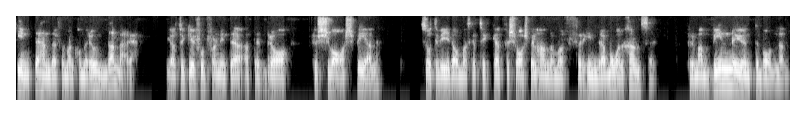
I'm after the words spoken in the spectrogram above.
inte händer för man kommer undan med det. Jag tycker fortfarande inte att det är ett bra försvarsspel så tillvida om man ska tycka att försvarsspel handlar om att förhindra målchanser. För man vinner ju inte bollen.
